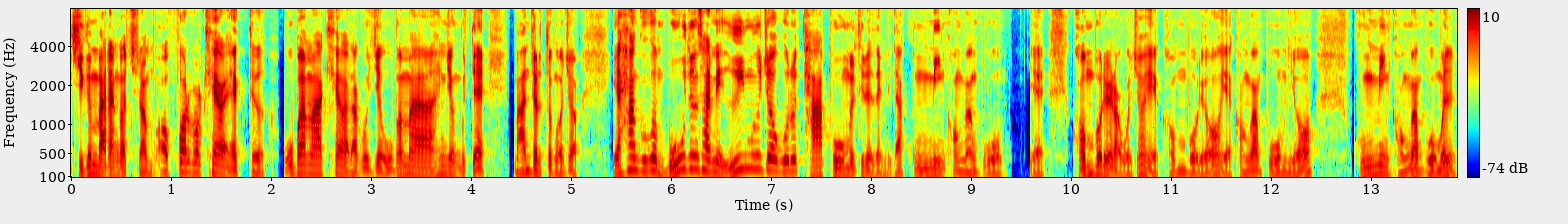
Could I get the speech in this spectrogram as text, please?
지금 말한 것처럼 Affordable Care Act, 오바마 케어라고 이제 오바마 행정부 때 만들었던 거죠. 이 한국은 모든 사람이 의무적으로 다 보험을 들여야 됩니다. 국민 건강 보험. 예, 건보료라고 하죠. 예, 건보료, 예, 건강보험료, 국민 건강보험을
